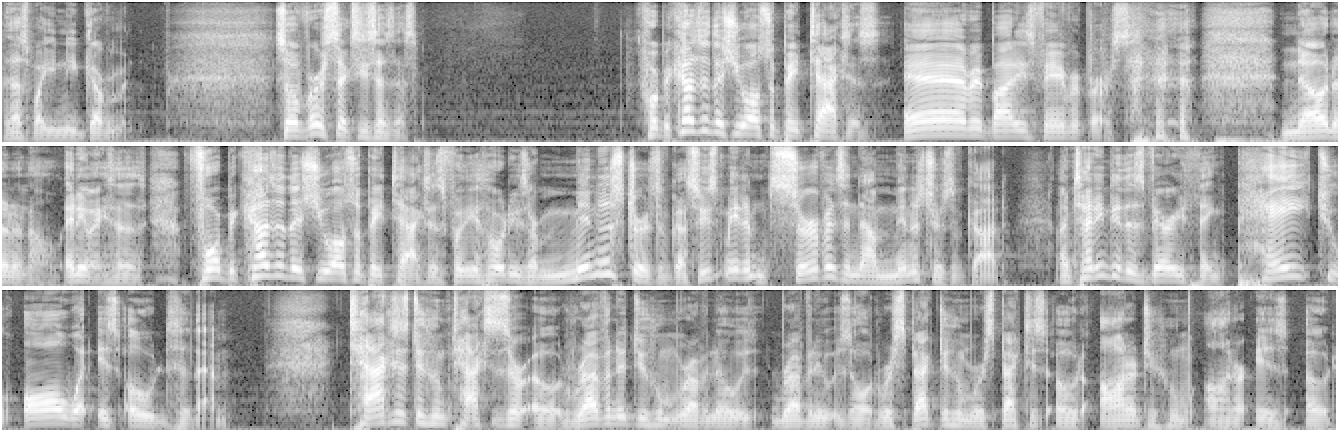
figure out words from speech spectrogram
That's why you need government. So, verse 6, he says this For because of this, you also pay taxes. Everybody's favorite verse. no, no, no, no. Anyway, he says, For because of this, you also pay taxes, for the authorities are ministers of God. So he's made them servants and now ministers of God. Attending to this very thing, pay to all what is owed to them taxes to whom taxes are owed, revenue to whom revenue is, revenue is owed, respect to whom respect is owed, honor to whom honor is owed.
